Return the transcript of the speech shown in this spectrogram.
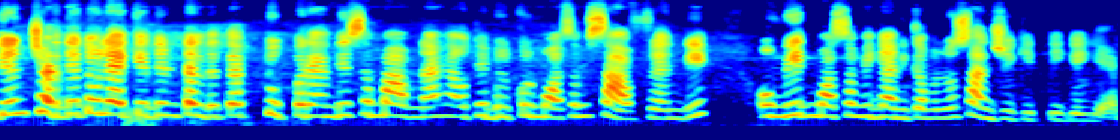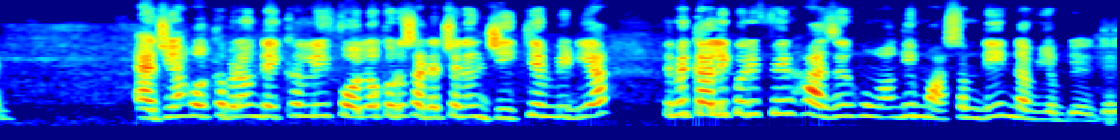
ਦਿਨ ਚੜ੍ਹਦੇ ਤੋਂ ਲੈ ਕੇ ਦਿਨ ਢਲਦੇ ਤੱਕ ਧੁੱਪ ਰਹਿਣ ਦੀ ਸੰਭਾਵਨਾ ਹੈ। ਉੱਥੇ ਬਿਲਕੁਲ ਮੌਸਮ ਸਾਫ਼ ਰਹਿਣ ਦੀ ਉਮੀਦ ਮੌਸਮ ਵਿਗਿਆਨੀਆਂ ਵੱਲੋਂ ਸਾਂਝੀ ਕੀਤੀ ਗਈ ਹੈ। ਅਜਿਹੀਆਂ ਹੋਰ ਖਬਰਾਂ ਨੂੰ ਦੇਖਣ ਲਈ ਫੋਲੋ ਕਰੋ ਸਾਡਾ ਚੈਨਲ ਜੀਕੇਐਮ ਮੀਡੀਆ ਤੇ ਮੈਂ ਕੱਲ ਇੱਕ ਵਾਰੀ ਫਿਰ ਹਾਜ਼ਰ ਹੋਵਾਂਗੀ ਮੌਸਮ ਦੀ ਨਵੀਂ ਅਪਡੇਟ ਦੇ ਨਾਲ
